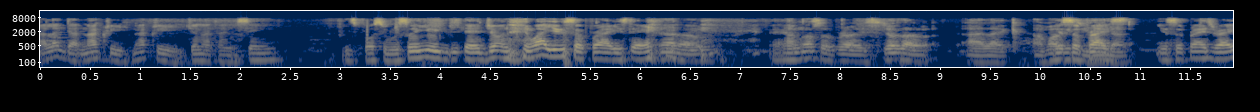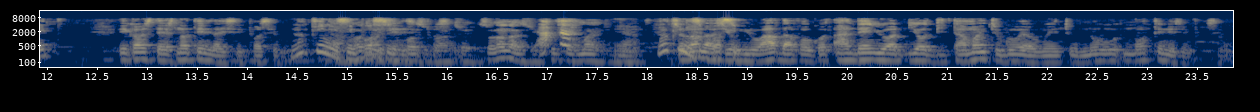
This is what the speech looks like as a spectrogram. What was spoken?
I like that. Nakri, Nakri, Jonathan is saying it's possible. So you, uh, John, why are you surprised? Eh? yeah, no, Uh, I'm not surprised. Just that I like I'm happy you're to hear surprised. that You're surprised, right? because there's nothing that is impossible. Nothing is Yeah, nothing impossible. Nothing is impossible impossible. actually. So long as you put your mind Yeah. Nothing So is long as you, you have that focus and then you are you're determined to go your way to know nothing is impossible.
